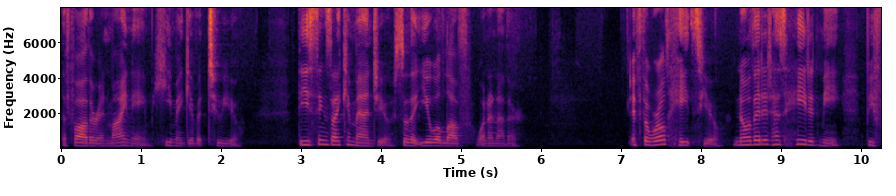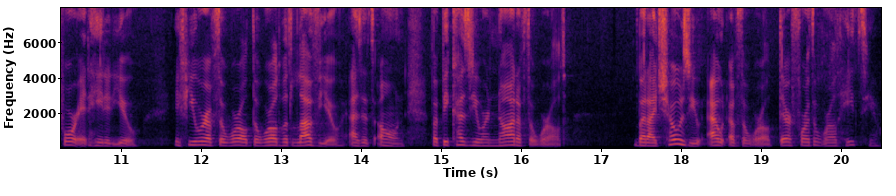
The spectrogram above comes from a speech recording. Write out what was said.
the Father in my name, he may give it to you. These things I command you, so that you will love one another. If the world hates you, know that it has hated me before it hated you. If you were of the world, the world would love you as its own. But because you are not of the world, but I chose you out of the world, therefore the world hates you.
